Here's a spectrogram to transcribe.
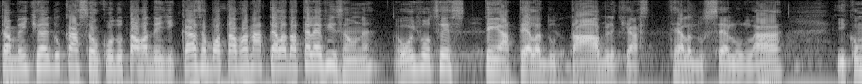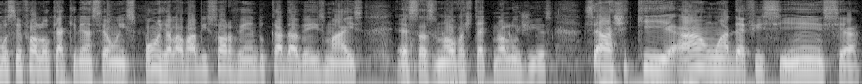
também tinha educação. Quando estava dentro de casa, botava na tela da televisão, né? Hoje você tem a tela do tablet, a tela do celular. E como você falou que a criança é uma esponja, ela vai absorvendo cada vez mais essas novas tecnologias. Você acha que há uma deficiência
